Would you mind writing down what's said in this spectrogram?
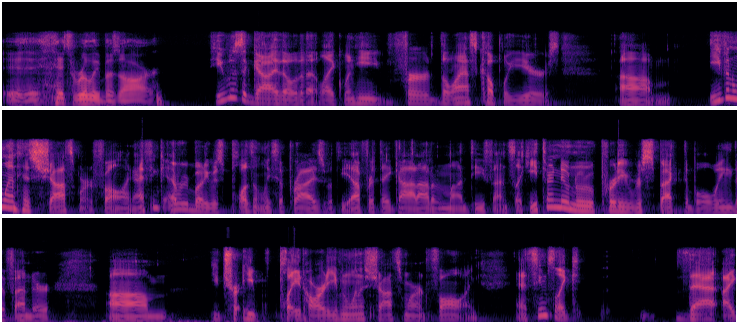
it, it's really bizarre. He was a guy though that like when he for the last couple years, um, even when his shots weren't falling, I think everybody was pleasantly surprised with the effort they got out of him on defense. Like he turned into a pretty respectable wing defender. Um, he tr- he played hard even when his shots weren't falling, and it seems like that I,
